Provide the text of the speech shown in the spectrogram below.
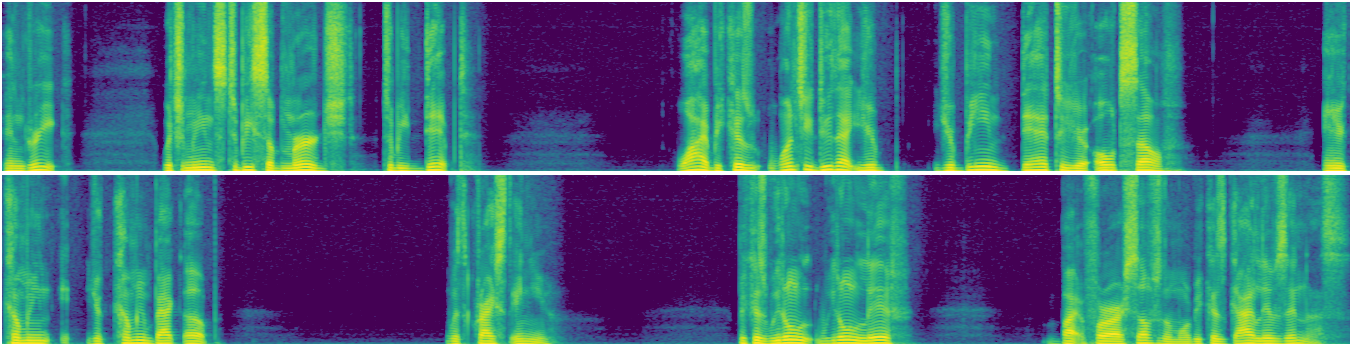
in Greek, which means to be submerged, to be dipped. Why? Because once you do that, you're you're being dead to your old self. And you're coming you're coming back up with Christ in you. Because we don't we don't live by for ourselves no more because God lives in us.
